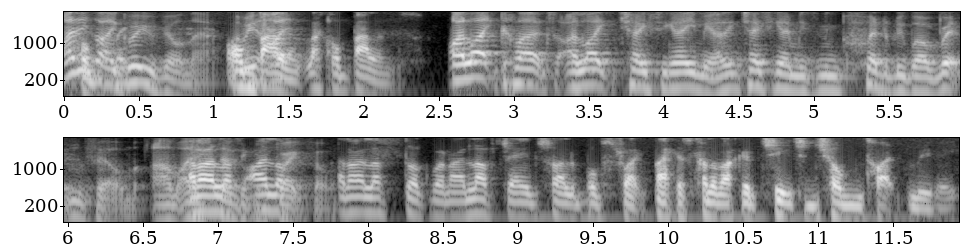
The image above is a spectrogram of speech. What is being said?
i think i agree with you on that On I mean, balance, I, like on balance. I like clerks i like chasing amy i think chasing amy is an incredibly well written film um, i And just I don't love, think I love, great film and I love Dogma, and I love Jay and Silent Bob Strike Back as kind of like a Cheech and Chong type movie.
